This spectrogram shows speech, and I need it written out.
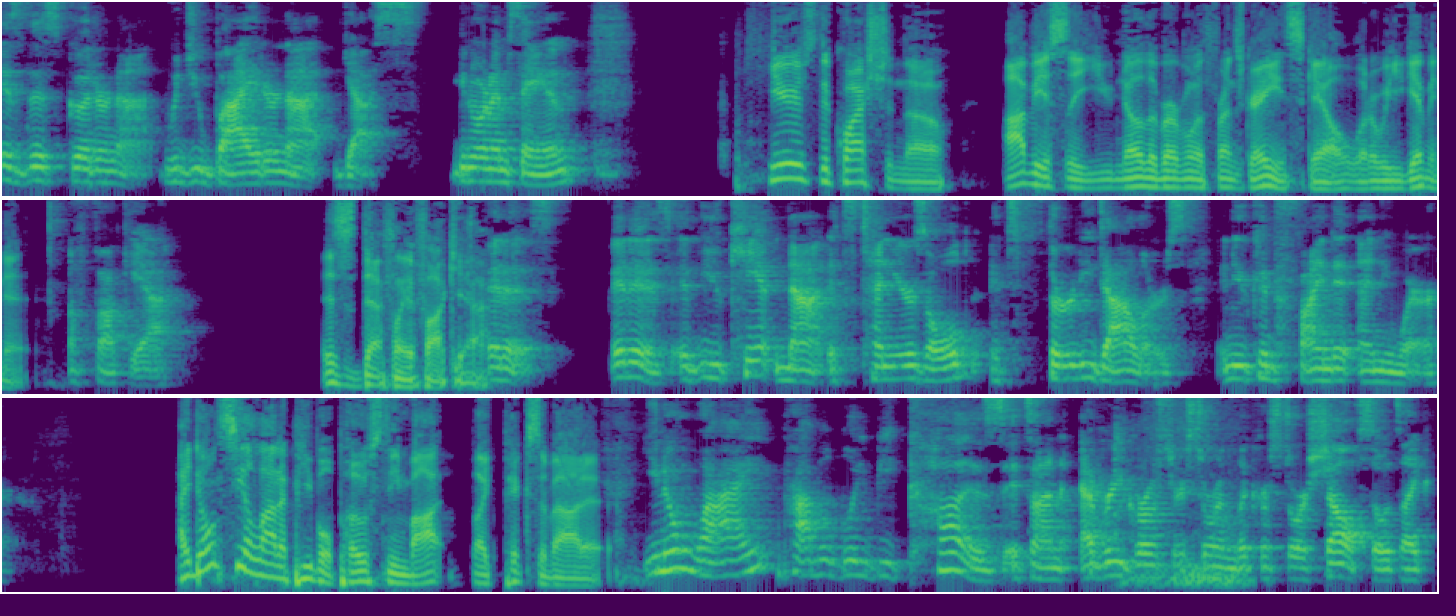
is this good or not? Would you buy it or not? Yes. You know what I'm saying? Here's the question though. Obviously, you know the bourbon with friends grading scale. What are we giving it? A fuck yeah. This is definitely a fuck yeah. It is. It is. It, you can't not. It's 10 years old. It's $30 and you can find it anywhere. I don't see a lot of people posting bot like pics about it. You know why? Probably because it's on every grocery store and liquor store shelf. So it's like,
